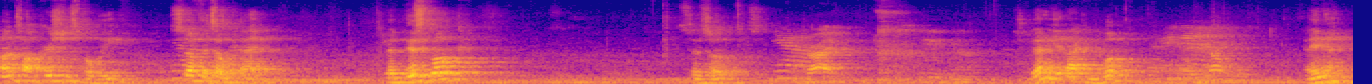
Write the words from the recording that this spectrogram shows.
untaught Christians believe, stuff that's okay. That this book says otherwise. That's right. You better get back in the book. There you go. Amen.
